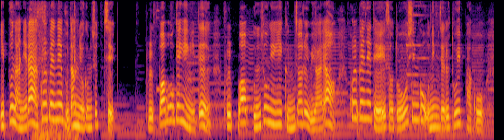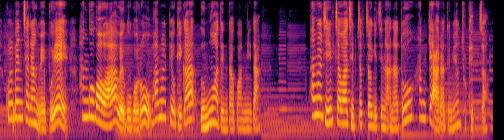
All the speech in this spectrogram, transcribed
이뿐 아니라 콜벤의 부당요금 수칙, 불법 호갱행위 등 불법 운송행위 근절을 위하여 콜벤에 대해서도 신고 운임제를 도입하고 콜벤 차량 외부에 한국어와 외국어로 화물 표기가 의무화된다고 합니다. 화물 지입자와 직접적이진 않아도 함께 알아두면 좋겠죠.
